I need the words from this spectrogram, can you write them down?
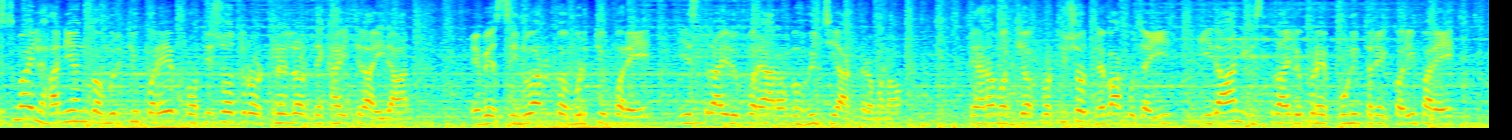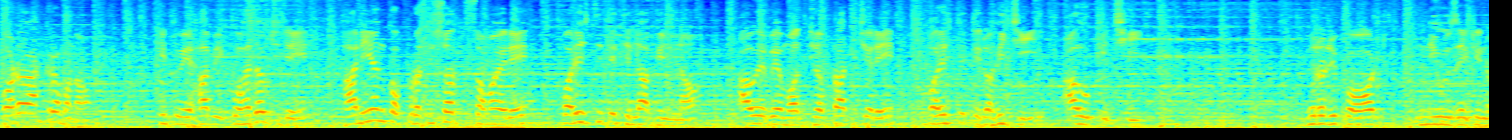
ইসমাইল হানিয়াঙ্ক মৃত্যু পরে প্রতিশোধর ট্রেলর দেখাই ইরান এবে সিনওয়ার মৃত্যু পরে ইসরায়েল উপরে আরম্ভ হয়েছে আক্রমণ এর মধ্য প্রতিশোধ নেওয়া যাই ইরান ইসরায়েল উপরে পুঁ থে করে বড় আক্রমণ কিন্তু ଏହା ବି যে ଯେ প্রতিশোধ ପ୍ରତିଶୋଧ পরিস্থিতি লা ভিন্ন ଭିନ୍ନ ଆଉ ଏବେ ମଧ୍ୟପ୍ରାଚ୍ୟରେ ପରିସ୍ଥିତି ରହିଛି ଆଉ କିଛି bureau report news eighteen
